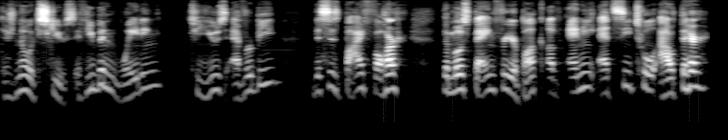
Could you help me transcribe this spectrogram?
There's no excuse. If you've been waiting to use Everbee, This is by far the most bang for your buck of any Etsy tool out there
